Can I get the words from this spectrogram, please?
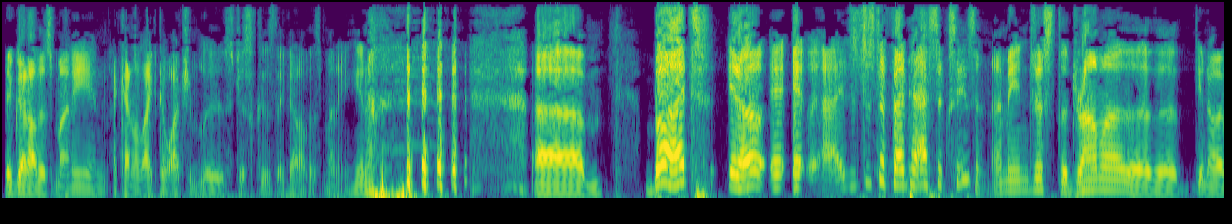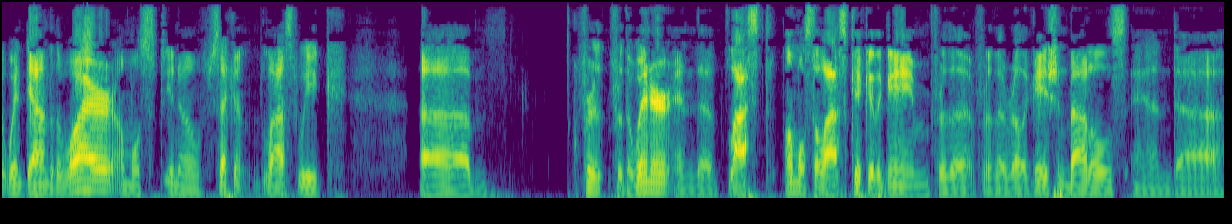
they've got all this money, and I kind of like to watch them lose just because they got all this money, you know. um, but you know, it, it, uh, it's just a fantastic season. I mean, just the drama, the the you know, it went down to the wire, almost you know, second last week. Um, for for the winner and the last almost the last kick of the game for the for the relegation battles. And uh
